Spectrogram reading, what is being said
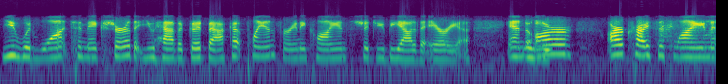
you would want to make sure that you have a good backup plan for any clients should you be out of the area. And Mhm. our our crisis line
